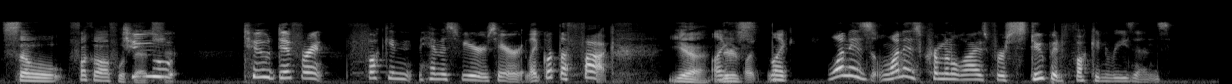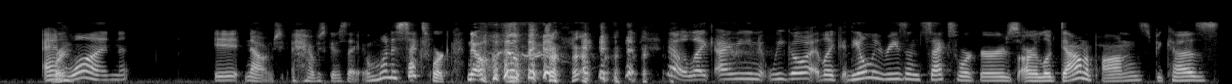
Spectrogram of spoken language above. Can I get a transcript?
So fuck off with that Two- shit. two different fucking hemispheres here. Like what the fuck? Yeah, Like there's like one is one is criminalized for stupid fucking reasons, and Right. one it no I was gonna say and one is sex work. No, no, like I mean we go like the only reason sex workers are looked down upon is because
